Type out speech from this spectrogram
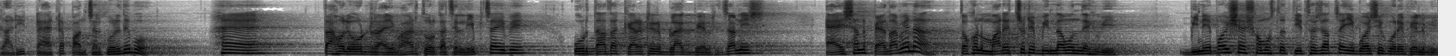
গাড়ির টায়ারটা পাঞ্চার করে দেব? হ্যাঁ তাহলে ওর ড্রাইভার তোর কাছে লিফট চাইবে। ওর দাদা ক্যারেটের ব্ল্যাক বেল্ট, জানিস? অ্যাশান পেদাবে না, তখন মারের চোটে বৃন্দাবন দেখবি। বিনে পয়সায় সমস্ত তীর্থযাত্রা এই বয়সে করে ফেলবি।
